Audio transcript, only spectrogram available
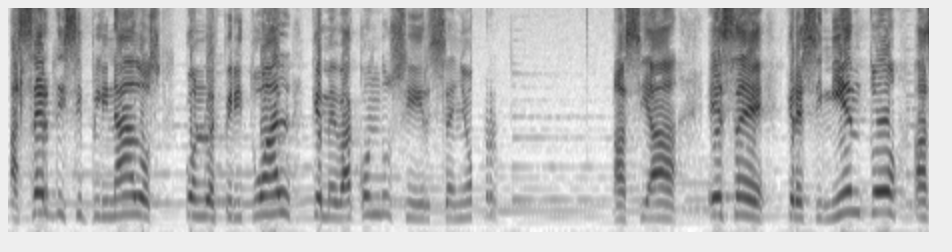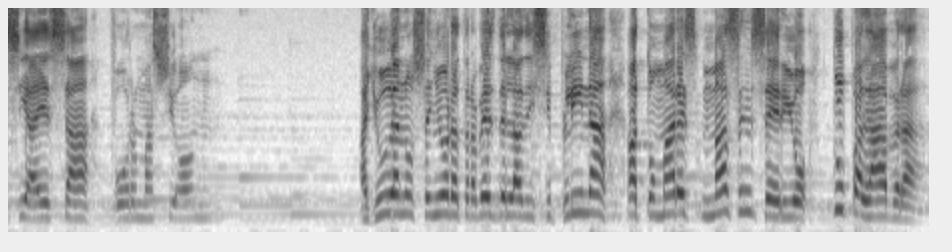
a ser disciplinados con lo espiritual que me va a conducir, Señor, hacia ese crecimiento, hacia esa formación. Ayúdanos, Señor, a través de la disciplina a tomar más en serio tu palabra.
